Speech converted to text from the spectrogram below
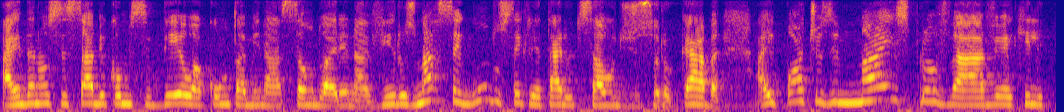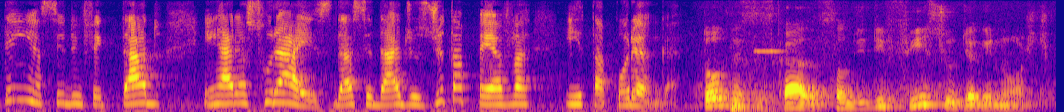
Ainda não se sabe como se deu a contaminação do arenavírus, mas segundo o secretário de Saúde de Sorocaba, a hipótese mais provável é que ele tenha sido infectado em áreas rurais das cidades de Itapeva e Itaporanga. Todos esses casos são de difícil diagnóstico,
